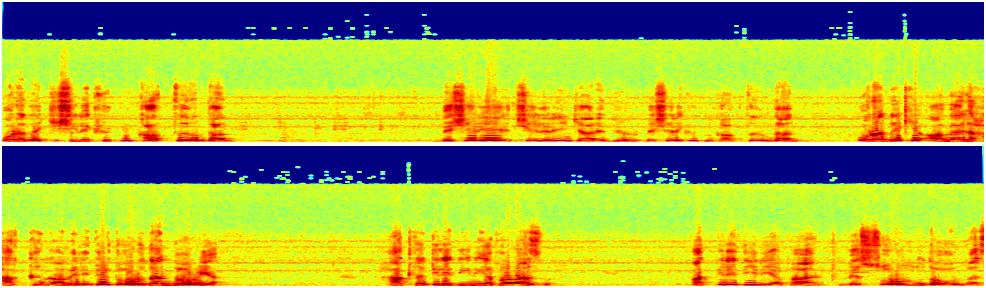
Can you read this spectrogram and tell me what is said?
orada kişilik hükmü kalktığından beşeri şeyleri inkar ediyor. Beşerik hükmü kalktığından oradaki amel hakkın amelidir doğrudan doğruya. Hak da dilediğini yapamaz mı? Hak dilediğini yapar ve sorumlu da olmaz.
